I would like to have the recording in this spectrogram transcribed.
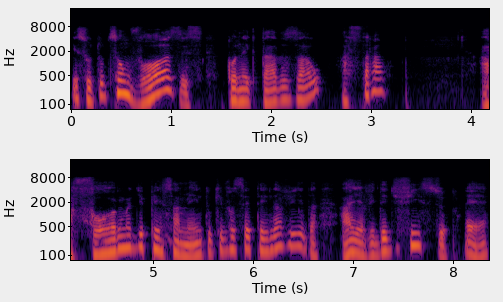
Isso tudo são vozes conectadas ao astral a forma de pensamento que você tem da vida. Ai, a vida é difícil. É.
